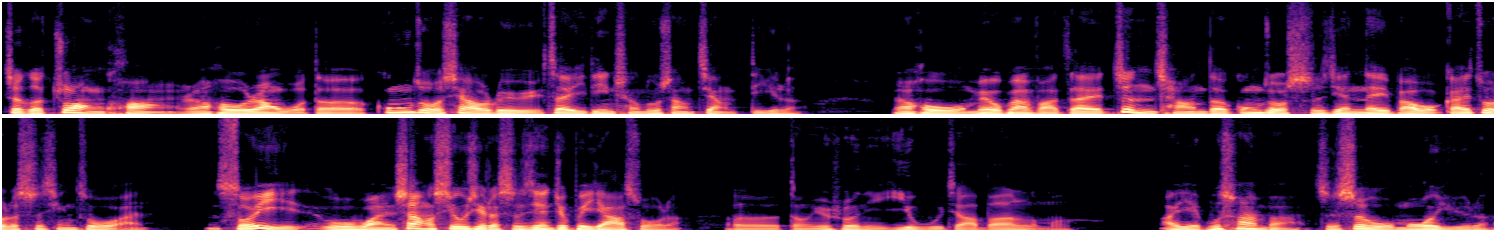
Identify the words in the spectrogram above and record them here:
这个状况，然后让我的工作效率在一定程度上降低了，然后我没有办法在正常的工作时间内把我该做的事情做完，所以我晚上休息的时间就被压缩了。呃，等于说你义务加班了吗？啊，也不算吧，只是我摸鱼了。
